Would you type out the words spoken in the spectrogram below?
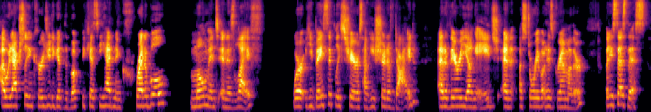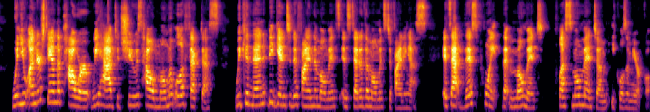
I would actually encourage you to get the book because he had an incredible moment in his life where he basically shares how he should have died at a very young age and a story about his grandmother. But he says this when you understand the power we have to choose how a moment will affect us, we can then begin to define the moments instead of the moments defining us. It's at this point that moment plus momentum equals a miracle.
